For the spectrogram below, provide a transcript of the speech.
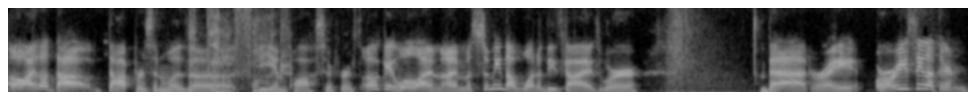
Oh, I thought that that person was uh, fuck? the imposter first. Okay, well, I'm I'm assuming that one of these guys were bad, right? Or are you saying that they're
